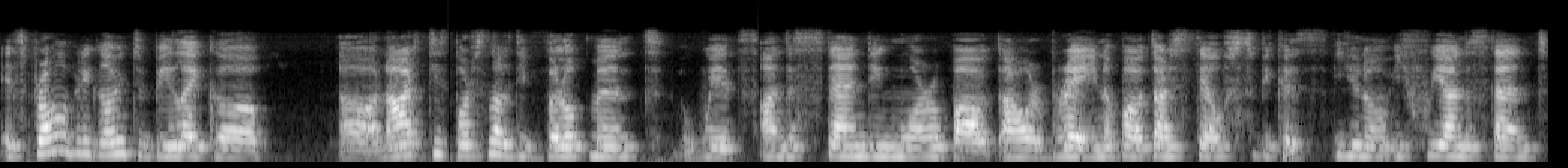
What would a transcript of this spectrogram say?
it's probably going to be like a uh, an artist personal development with understanding more about our brain about ourselves because you know if we understand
